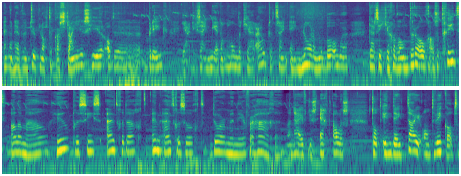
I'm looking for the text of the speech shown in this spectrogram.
En dan hebben we natuurlijk nog de kastanjes hier op de brink. Ja, die zijn meer dan 100 jaar oud. Dat zijn enorme bomen. Daar zit je gewoon droog als het giet. Allemaal heel precies uitgedacht en uitgezocht door meneer Verhagen. En hij heeft dus echt alles tot in detail ontwikkeld.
